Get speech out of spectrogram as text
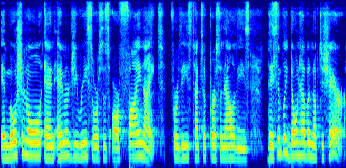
emotional and energy resources are finite for these types of personalities. They simply don't have enough to share.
